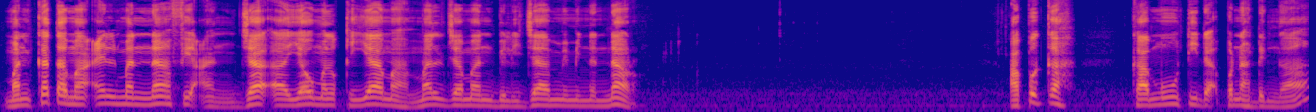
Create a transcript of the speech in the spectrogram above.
man katama ilman nafi'an jaa yaumal qiyamah maljaman bilijami minan nar." Apakah kamu tidak pernah dengar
